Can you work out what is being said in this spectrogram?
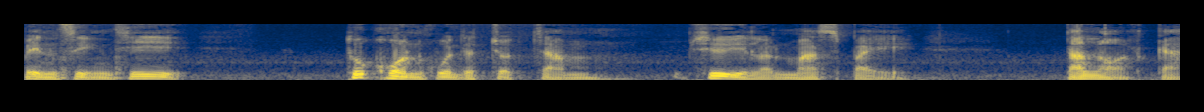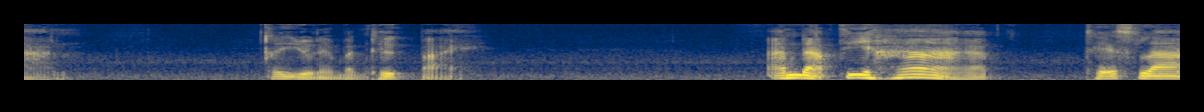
เป็นสิ่งที่ ทุกคนควรจะจดจำชื่ออีลอนมัสไปตลอดการ ก็อยู่ในบันทึกไป อันดับที่ 5 ครับเทสลา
